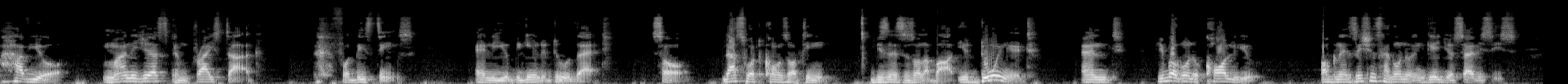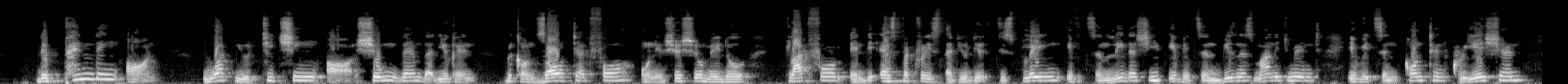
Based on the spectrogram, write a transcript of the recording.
have your managers and price tag for these things and you begin to do that. So that's what consulting business is all about. You're doing it and people are going to call you. Organizations are going to engage your services. Depending on what you're teaching or showing them that you can be consulted for on your social media platform and the expertise that you're displaying, if it's in leadership, if it's in business management, if it's in content creation,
